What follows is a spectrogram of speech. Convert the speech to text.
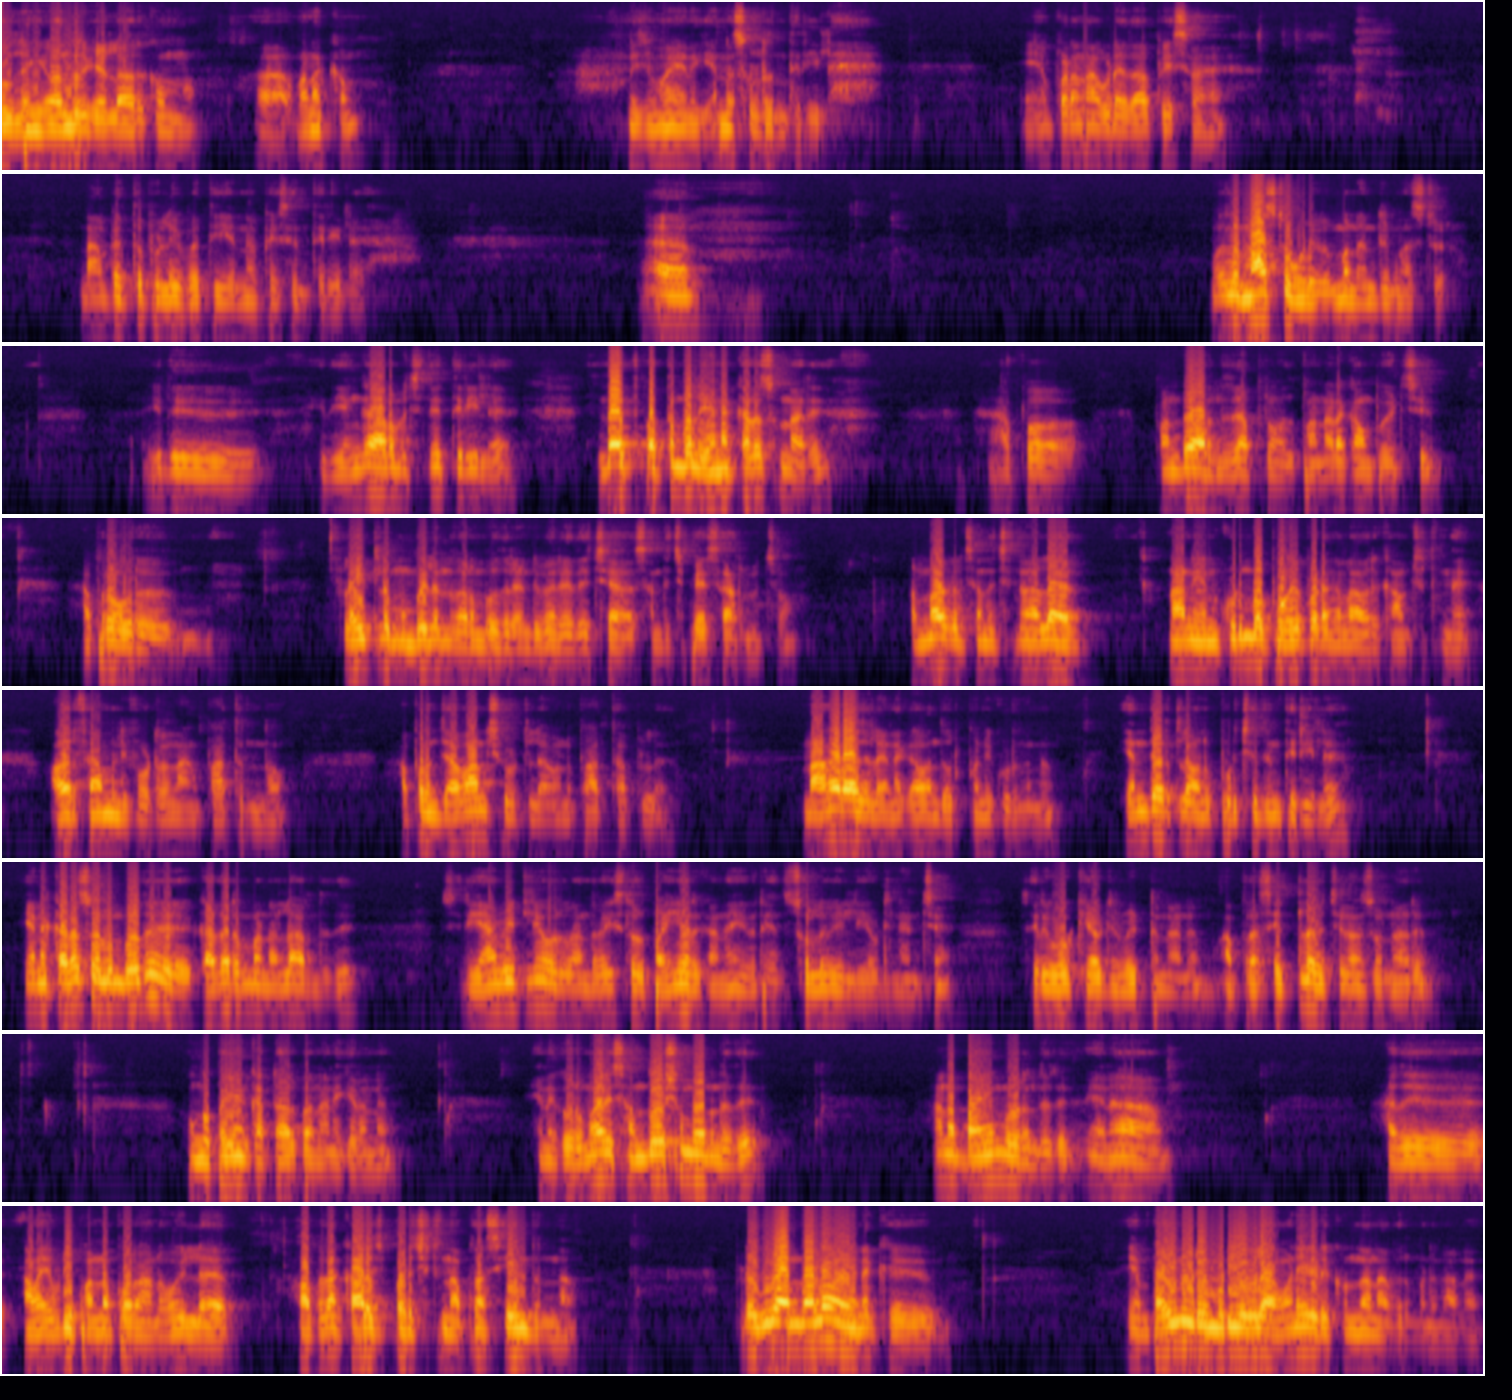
முதல்ல இங்கே வந்திருக்க எல்லாருக்கும் வணக்கம். நிஜமாக எனக்கு என்ன சொல்கிறதுன்னு தெரியல. என் படம்னா கூட எதாவது பேசுவேன். நான் பெத்த பிள்ளை பற்றி என்ன பேசுன்னு தெரியல. முதல்ல மாஸ்டர் உங்களுக்கு ரொம்ப நன்றி மாஸ்டர். இது இது எங்கே ஆரம்பிச்சதே தெரியல. ரெண்டாயிரத்தி பத்தொம்போதில் எனக்கு கதை சொன்னார். அப்போது பண்டாக இருந்தது அப்புறம் அது நடக்காமல் போயிடுச்சு. அப்புறம் ஒரு ஃப்ளைட்டில் மும்பையிலேருந்து வரும்போது ரெண்டு பேரும் எதாச்சும் சந்தித்து பேச ஆரம்பித்தோம் ரொம்ப நாள் கழிச்சு சந்திச்சதுனால நான் என் குடும்ப புகைப்படங்கள்லாம் அவர் காமிச்சிட்டு இருந்தேன். அவர் ஃபேமிலி ஃபோட்டோலாம் நாங்கள் பார்த்துருந்தோம். அப்புறம் ஜவான் ஷூட்டில் அவனை பார்த்தாப்புல. மகாராஜில் எனக்காக வந்து ஒர்க் பண்ணி கொடுங்கன்னு. எந்த இடத்துல அவனுக்கு பிடிச்சதுன்னு தெரியல. எனக்கு கதை சொல்லும்போது கதை ரொம்ப நல்லா இருந்தது. சரி என் வீட்லேயும் ஒரு அந்த வயசில் ஒரு பையன் இருக்கானே இவர் எதுவும் சொல்லவே இல்லையே அப்படின்னு நினச்சேன். சரி ஓகே அப்படின்னு விட்டேன் நான். அப்புறம் செட்டில் வச்சு தான் சொன்னார். உங்கள் பையன் கரெக்டாக இருப்பான்னு நினைக்கிறேன்னு. எனக்கு ஒரு மாதிரி சந்தோஷமும் இருந்தது. ஆனால் பயமும் இருந்தது. ஏன்னா அது அவன் எப்படி பண்ண போகிறானோ இல்லை அப்போ தான் காலேஜ் படிச்சுட்டு நான் அப்போ தான் சேர்ந்துருந்தான் பட் எதுவாக இருந்தாலும் எனக்கு என் பையனுடைய முடிவுகளை அவனே எடுக்கணும் தான் நான் விரும்பினேன் நான்.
